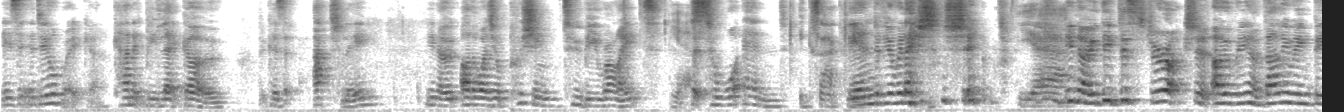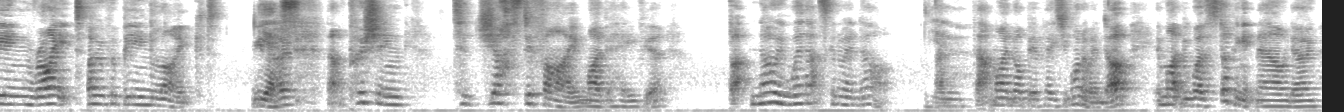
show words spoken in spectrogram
is it a deal breaker? Can it be let go? Because actually, you know, otherwise you're pushing to be right, but yes. to what end? Exactly. The end of your relationship Yeah. you know the destruction over you know valuing being right over being liked you Yes. know that pushing to justify my behavior but knowing where that's going to end up Yeah. and that might not be a place you want to end up it might be worth stopping it now and going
